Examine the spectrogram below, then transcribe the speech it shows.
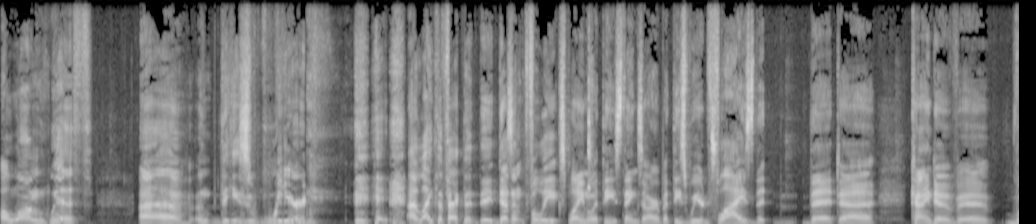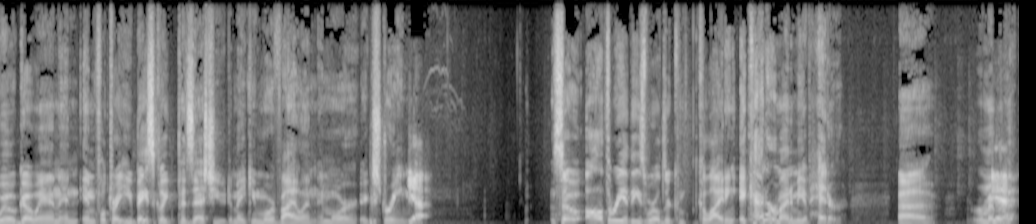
along with uh, these weird. I like the fact that it doesn't fully explain what these things are, but these weird flies that that uh, kind of uh, will go in and infiltrate you, basically possess you to make you more violent and more extreme. Yeah. So all three of these worlds are colliding. It kind of reminded me of Header. Uh, remember? Yeah. that?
